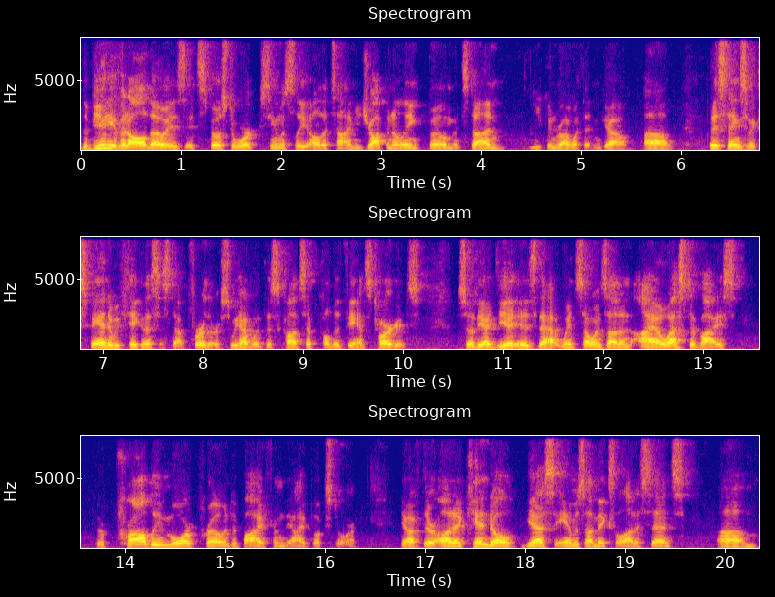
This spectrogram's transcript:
the beauty of it all, though, is it's supposed to work seamlessly all the time. You drop in a link, boom, it's done. You can run with it and go. Um, but as things have expanded, we've taken this a step further. So we have what this concept called advanced targets. So the idea is that when someone's on an iOS device, they're probably more prone to buy from the iBookstore. You know, if they're on a Kindle, yes, Amazon makes a lot of sense. Um,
